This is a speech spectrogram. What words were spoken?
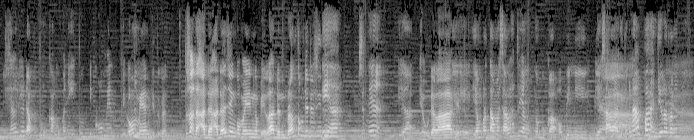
misalnya dia dapat muka mukanya hitam di komen. Di komen gitu kan. Terus ada ada ada aja yang komenin ngebela dan berantem jadi di situ. Iya maksudnya dia ya udahlah Eh, gitu. yang pertama salah tuh yang ngebuka opini dia Ya. salah gitu. Kenapa anjir orang Ya.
